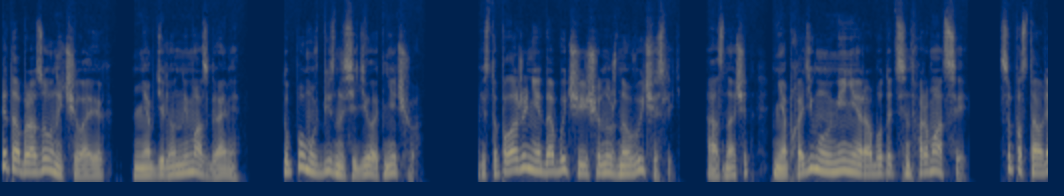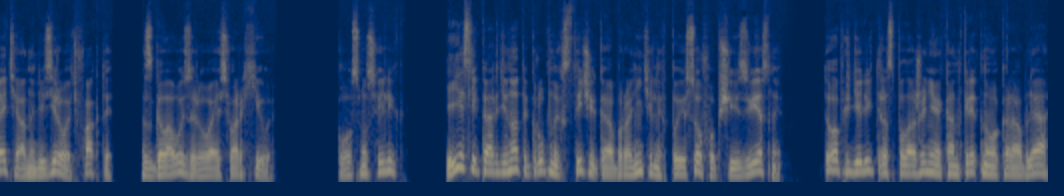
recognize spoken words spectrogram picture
это образованный человек, не обделенный мозгами. Тупому в бизнесе делать нечего. Местоположение добычи еще нужно вычислить, а значит, необходимо умение работать с информацией, сопоставлять и анализировать факты, с головой зарываясь в архивы. Космос велик. И если координаты крупных стычек и оборонительных поясов общеизвестны, то определить расположение конкретного корабля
